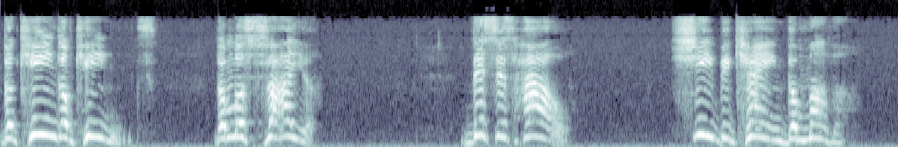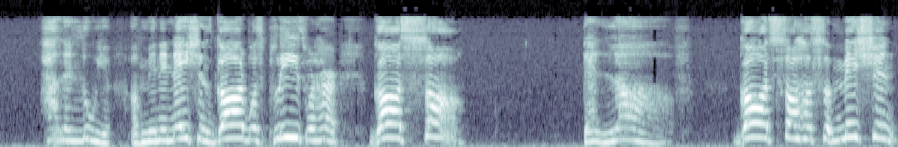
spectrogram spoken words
the King of kings, the Messiah. This is how she became the mother. Hallelujah. Of many nations. God was pleased with her. God saw that love. God saw her submission.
